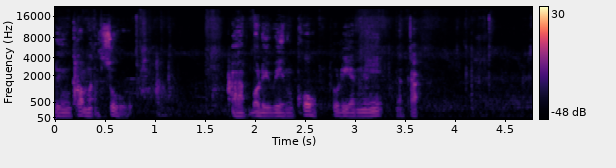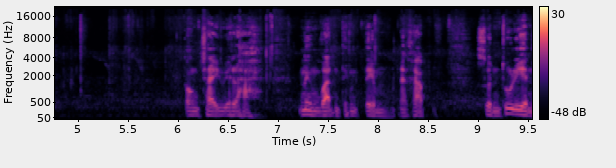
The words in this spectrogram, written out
ดึงเข้ามาสู่ บริเวณโคกทุเรียนนี้นะครับ ต้องใช้เวลาหนึ่งวันเต็มๆนะครับ ส่วนทุเรียน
